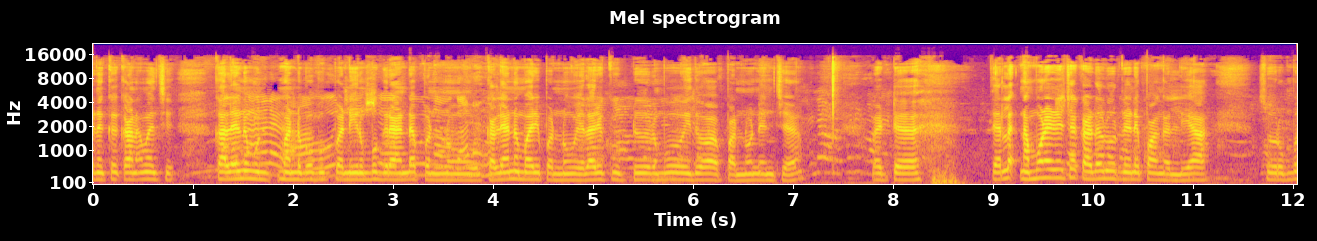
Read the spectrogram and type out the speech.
எனக்கு கனவாச்சு கல்யாண முன் மண்டபம் புக் பண்ணி ரொம்ப கிராண்டாக பண்ணணும் ஒரு கல்யாணம் மாதிரி பண்ணணும் எல்லாரையும் கூப்பிட்டு ரொம்ப இதுவாக பண்ணணும்னு நினச்சேன். பட்டு தெரில. நம்ம நினச்சா கடலூர் நினைப்பாங்க இல்லையா? ஸோ ரொம்ப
